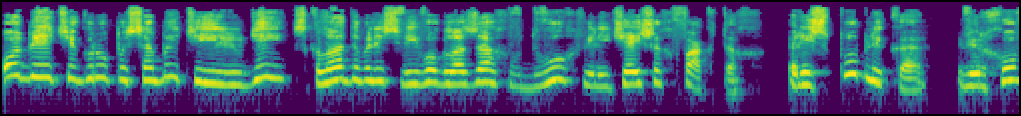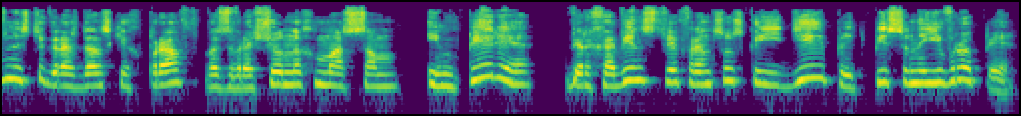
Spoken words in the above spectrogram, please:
Обе эти группы событий и людей складывались в его глазах в двух величайших фактах. Республика – верховности гражданских прав, возвращенных массам. Империя верховенстве французской идеи, предписанной Европе.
